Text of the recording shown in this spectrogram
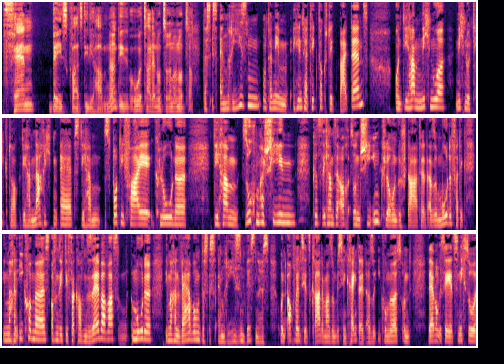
Fanbase quasi, die die haben, ne? Die hohe Zahl der Nutzerinnen und Nutzer. Das ist ein Riesenunternehmen. Hinter TikTok steht ByteDance und die haben nicht nur, nicht nur TikTok, die haben Nachrichten-Apps, die haben Spotify-Klone, die haben Suchmaschinen. Kürzlich haben sie auch so einen Shein-Klon gestartet, also Modefatik. Die machen E-Commerce, offensichtlich verkaufen sie selber was, Mode, die machen Werbung. Das ist ein Riesenbusiness. Und auch wenn es jetzt gerade mal so ein bisschen kränkelt, also E-Commerce und Werbung ist ja jetzt nicht so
